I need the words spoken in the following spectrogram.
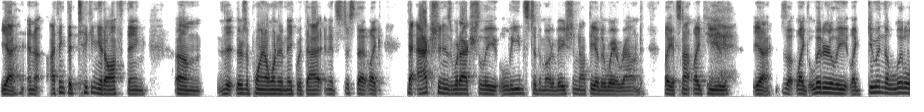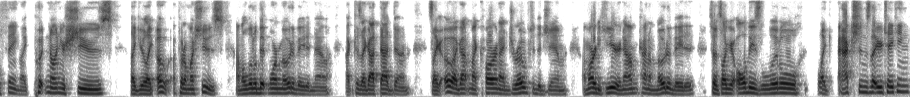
Yeah, and I think the ticking it off thing, um, th- there's a point I wanted to make with that, and it's just that like the action is what actually leads to the motivation, not the other way around. Like it's not like you, yeah, yeah so like literally like doing the little thing, like putting on your shoes, like you're like, oh, I put on my shoes. I'm a little bit more motivated now because I got that done. It's like, oh, I got in my car and I drove to the gym. I'm already here. Now I'm kind of motivated. So it's like all these little like actions that you're taking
